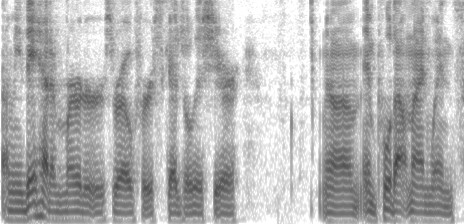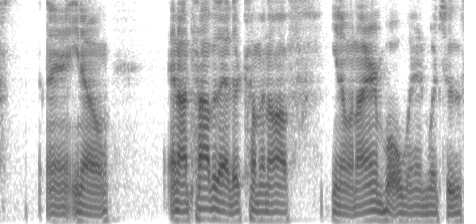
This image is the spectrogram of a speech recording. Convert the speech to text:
I mean, they had a murderer's row for a schedule this year um, and pulled out nine wins. you know, and on top of that, they're coming off, you know, an Iron Bowl win, which is,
